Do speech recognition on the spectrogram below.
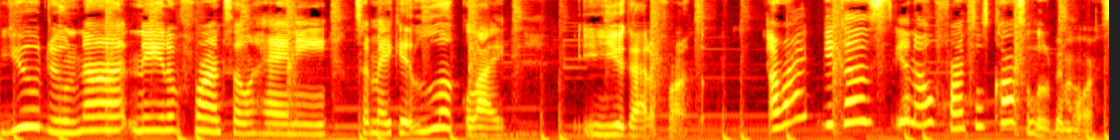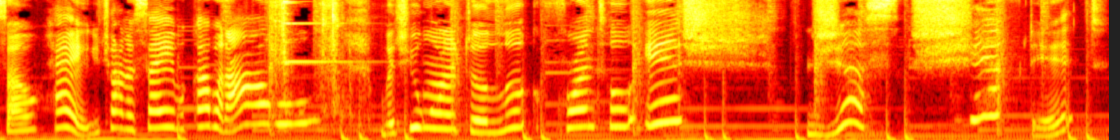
you do not need a frontal, honey, to make it look like you got a frontal. All right, because you know frontals cost a little bit more. So hey, you trying to save a couple dollars, but you want it to look frontal-ish? Just shift it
